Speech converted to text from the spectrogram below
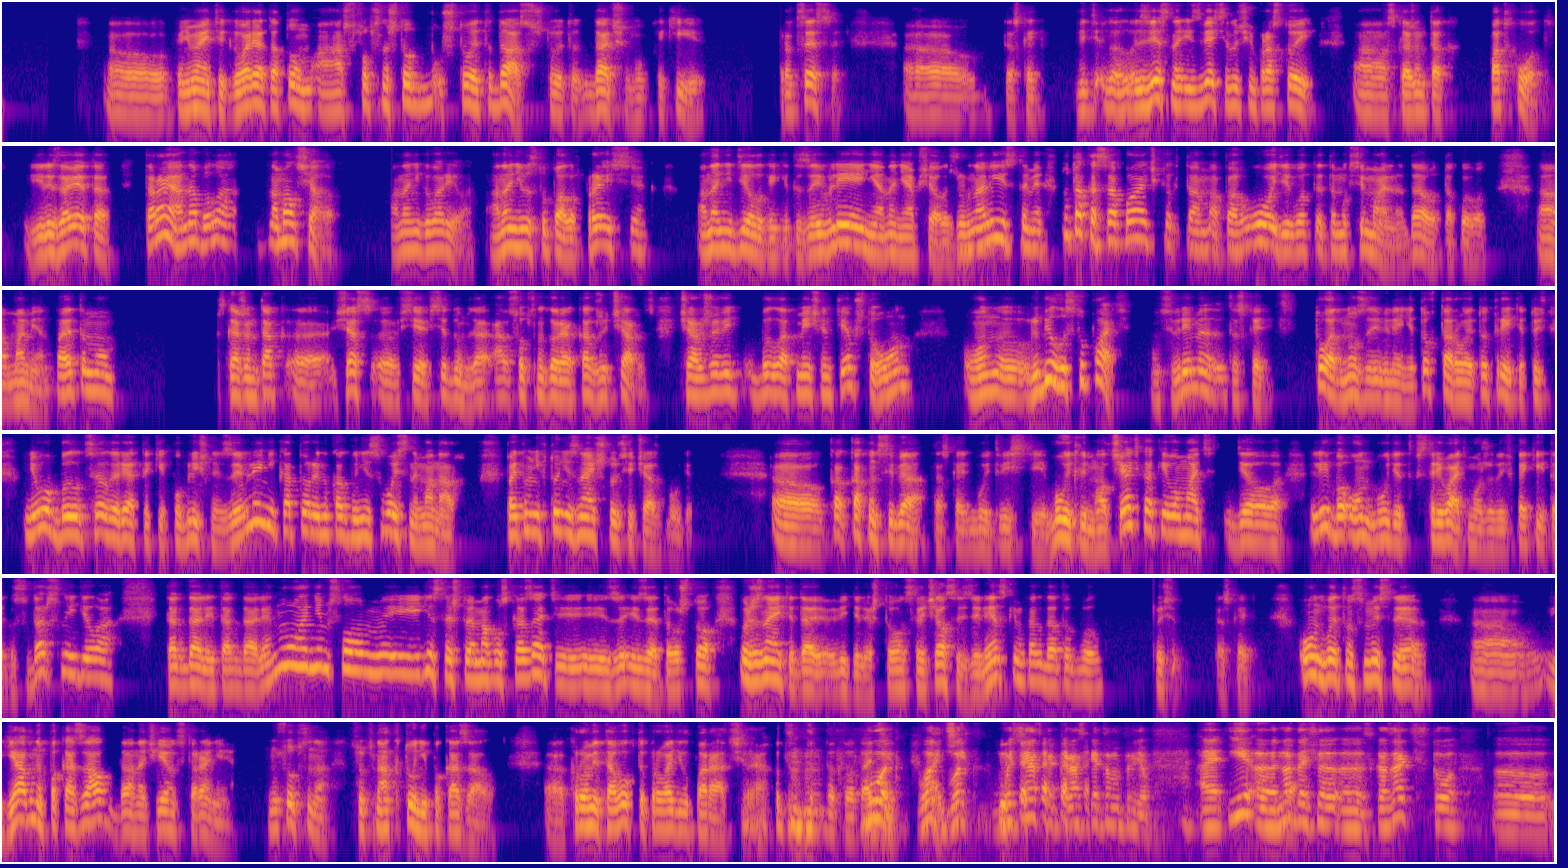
понимаете, говорят о том, а, собственно, что, что это даст, что это дальше, ну, какие процессы. Э, так сказать, ведь э, известно, известен очень простой, э, скажем так, подход. Елизавета II, она была, она молчала, она не говорила, она не выступала в прессе, она не делала какие-то заявления, она не общалась с журналистами. Ну, так о собачках, там, о погоде, вот это максимально, да, вот такой вот а, момент. Поэтому скажем так, сейчас э, э, все, все думают, а, собственно говоря, как же Чарльз? Чарльз же ведь был отмечен тем, что он, он э, любил выступать. Он все время, так сказать, то одно заявление, то второе, то третье. То есть у него был целый ряд таких публичных заявлений, которые, ну, как бы не свойственны монарху. Поэтому никто не знает, что сейчас будет. Э, как, как он себя, так сказать, будет вести. Будет ли молчать, как его мать делала, либо он будет встревать, может быть, в какие-то государственные дела и так далее, и так далее. Ну, одним словом, единственное, что я могу сказать из, из этого, что вы же знаете, да, видели, что он встречался с Зеленским, когда тут был. То есть, так сказать, он в этом смысле э, явно показал, да, на чьей он стороне. Ну, собственно, собственно, а кто не показал? А, кроме того, кто проводил парад вчера. Вот, вот, вот, вот, вот, вот мы сейчас как раз к этому придем. А, и э, надо еще э, сказать, что э,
